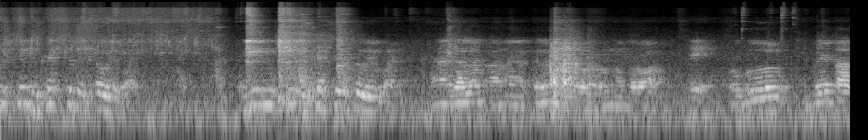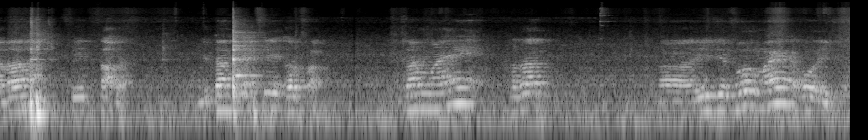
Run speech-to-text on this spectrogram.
مشكلة نكسر ونسوي وايد. هي مشكلة نكسر ونسوي وايد. انا اتكلم انا اتكلم رقم نمبر واحد ايه dalam anak kelam في one. Ugul betada في ارفع Kita fi urfa. Samai hadat izi fo mai o izi.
